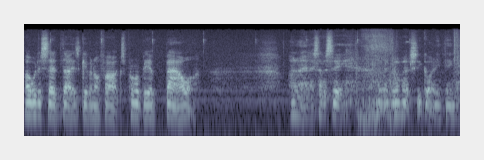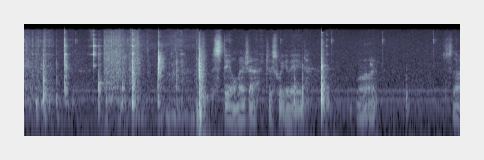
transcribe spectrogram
I would have said that is given off arcs probably about I let's have a see. If I've actually got anything. Steel measure just what you need. Right, so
